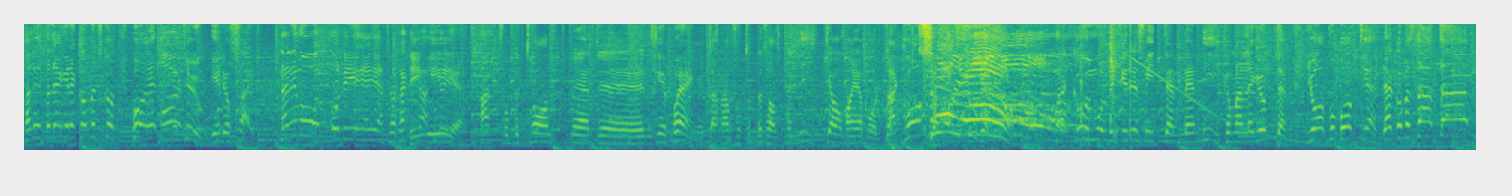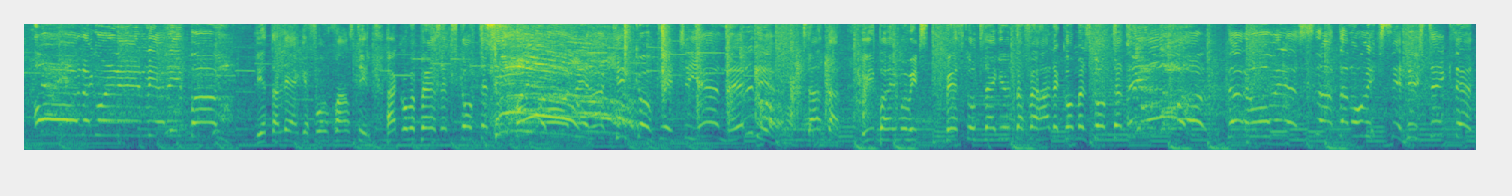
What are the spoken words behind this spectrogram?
Han letar läge, där kommer ett skott. Räddning, retur. Är det offside? Nej, det är mål och det är... Jag tror att han Det är... Han får betalt med eh, tre poäng, utan han får betalt med lika om han gör mål. Där kommer Så ja! Här kommer mål, vilken är mitten. Mendy kommer han lägga upp den. Ja, på bortre. Där kommer Zlatan! Åh, Letar läge, får en chans till. Här kommer Perisic, skottet! Så! Det är kick-off igen, är det det? Zlatan, Ibrahimovic med skottläge utanför. Här det kommer skottet! Ja! Där har vi det! Zlatanovic tecknet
